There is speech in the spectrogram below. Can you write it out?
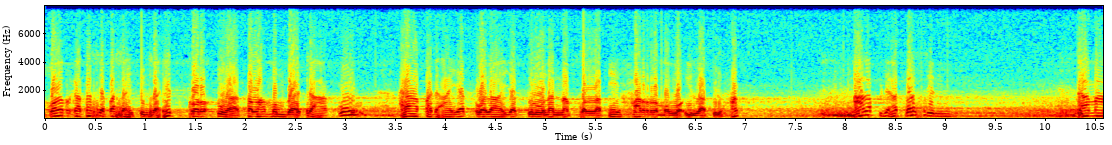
Pokoknya berkata siapa Sa'id bin Sa'id Tuhan telah membaca aku. Ha pada ayat wala yaqtuluna nafsal lati haramallahu illa bil haq ala bin Abbasin kama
